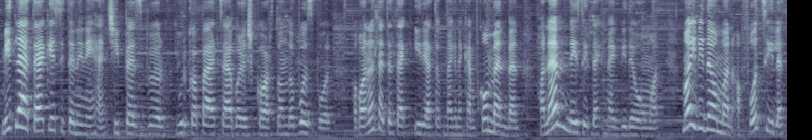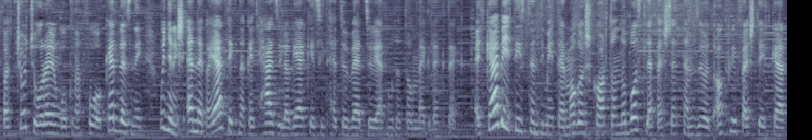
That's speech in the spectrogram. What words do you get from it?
Mit lehet elkészíteni néhány csipeszből, hurkapálcából és kartondobozból? Ha van ötletetek, írjátok meg nekem kommentben, ha nem, nézzétek meg videómat. Mai videómban a foci, illetve a csocsó rajongóknak fogok kedvezni, ugyanis ennek a játéknak egy házilag elkészíthető verzióját mutatom meg nektek. Egy kb. 10 cm magas kartondobozt lefestettem zöld akrilfestékkel,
